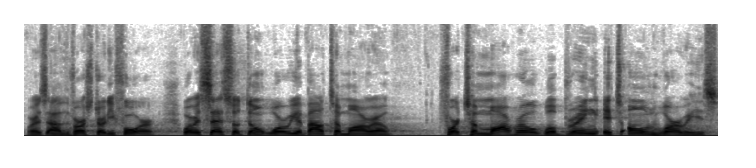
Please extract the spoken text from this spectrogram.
where it's, uh, verse 34, where it says, So don't worry about tomorrow, for tomorrow will bring its own worries.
